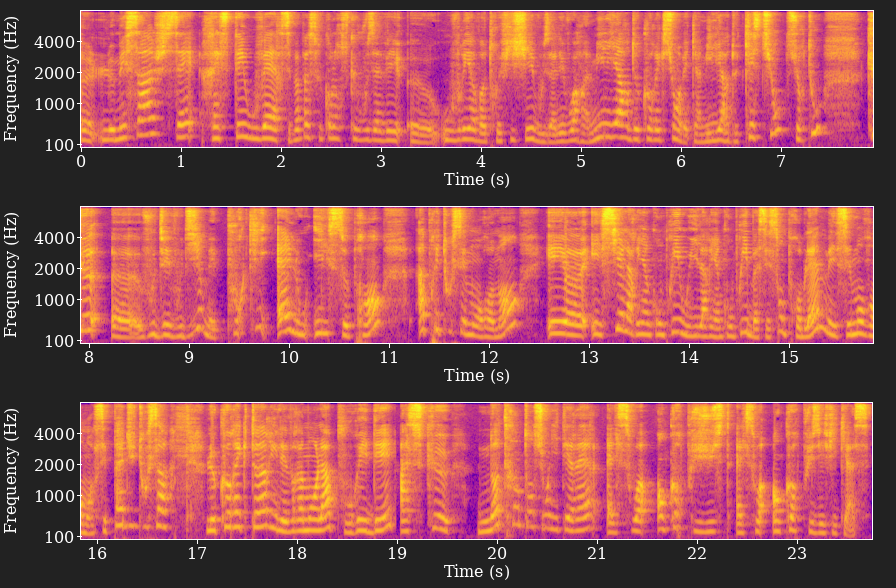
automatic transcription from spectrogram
euh, le message c'est rester ouvert. C'est pas parce que lorsque vous avez euh, ouvrir votre fichier, vous allez voir un milliard de corrections avec un milliard de questions surtout, que euh, vous devez vous dire mais pour qui elle ou il se prend? Après tout c'est mon roman et, euh, et si elle a rien compris ou il a rien compris, bah c'est son problème, mais c'est mon roman. C'est pas du tout ça. Le correcteur il est vraiment là pour aider à ce que notre intention littéraire elle soit encore plus juste, elle soit encore plus efficace.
